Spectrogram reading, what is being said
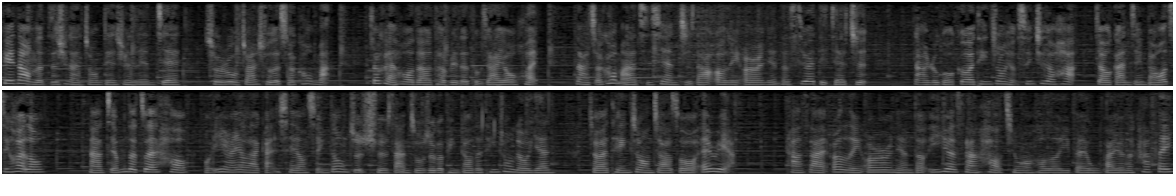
可以到我们的资讯栏中点选连接，输入专属的折扣码，就可以获得特别的独家优惠。那折扣码的期限直到二零二二年的四月底截止。那如果各位听众有兴趣的话，就赶紧把握机会喽。那节目的最后，我依然要来感谢用行动支持赞助这个频道的听众留言。这位听众叫做 Area，他在二零二二年的一月三号请我喝了一杯五百元的咖啡。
